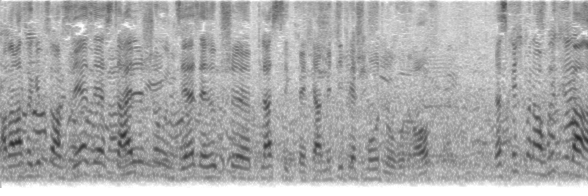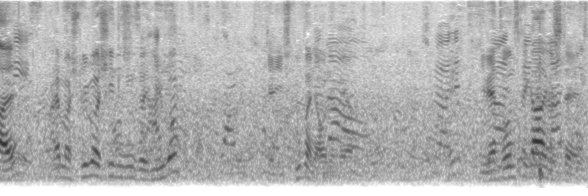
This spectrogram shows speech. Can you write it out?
Aber dafür gibt es auch sehr, sehr stylische und sehr, sehr hübsche Plastikbecher mit Depeche Mode Logo drauf. Das kriegt man auch nicht überall. Einmal Spülmaschinen sind sie hinüber. Ja, die spült man ja auch nicht mehr. Die werden so ins Regal gestellt.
